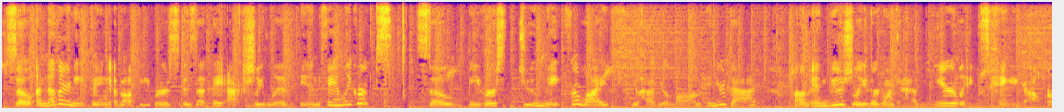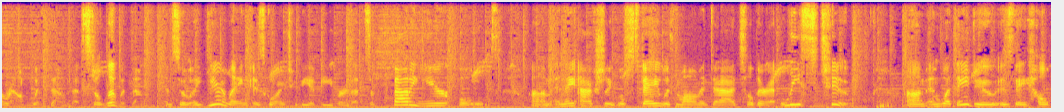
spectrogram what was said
So another neat thing about beavers is that they actually live in family groups. So beavers do mate for life. You'll have your mom and your dad, um, and usually they're going to have yearlings hanging out around with them that still live with them. And so a yearling is going to be a beaver that's about a year old. Um, and they actually will stay with mom and dad till they're at least two. Um, and what they do is they help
